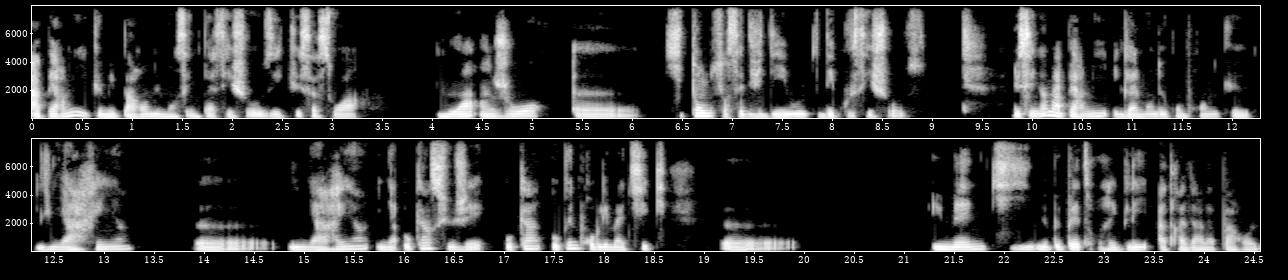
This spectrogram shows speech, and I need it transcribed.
a permis que mes parents ne m'enseignent pas ces choses et que ça soit moi un jour euh, qui tombe sur cette vidéo et qui découvre ces choses. Le Seigneur m'a permis également de comprendre qu'il n'y a rien, euh, il n'y a rien, il n'y a aucun sujet, aucun, aucune problématique euh, humaine qui ne peut pas être réglée à travers la parole.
